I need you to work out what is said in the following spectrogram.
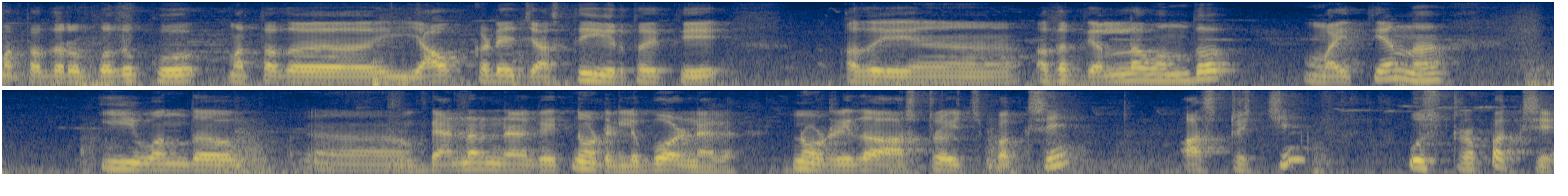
ಮತ್ತು ಅದರ ಬದುಕು, ಮತ್ತು ಅದು ಯಾವ ಕಡೆ ಜಾಸ್ತಿ ಇರ್ತೈತಿ, ಅದು ಅದರದ್ದೆಲ್ಲ ಒಂದು ಮಾಹಿತಿಯನ್ನು ಈ ಒಂದು ಬ್ಯಾನರ್ನಾಗ ಐತಿ ನೋಡ್ರಿ ಇಲ್ಲಿ ಬೋರ್ಡ್ನಾಗ ನೋಡ್ರಿ ಇದು ಆಸ್ಟ್ರಿಚ್ ಪಕ್ಷಿ ಆಸ್ಟ್ರಿಚ್ ಉಷ್ಟ್ರ ಪಕ್ಷಿ.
